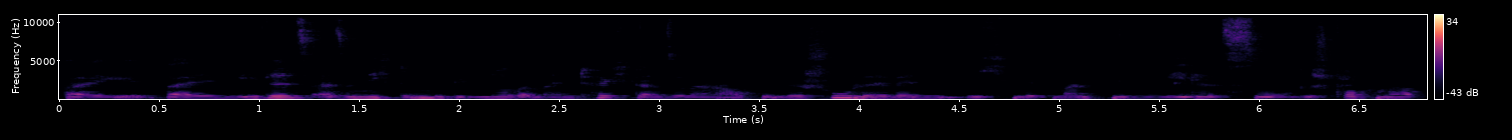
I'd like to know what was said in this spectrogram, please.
bei, bei Mädels, also nicht unbedingt nur bei meinen Töchtern, sondern auch in der Schule, wenn ich mit manchen Mädels so gesprochen habe.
